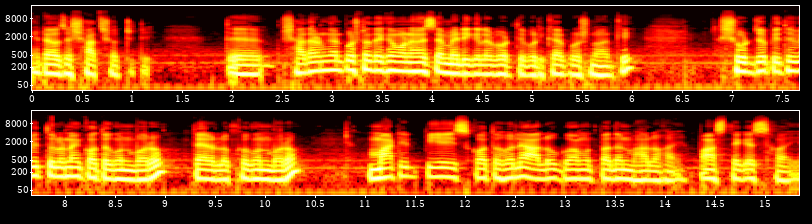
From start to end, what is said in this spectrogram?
এটা হচ্ছে সাতষট্টিটি। তো সাধারণ জ্ঞান প্রশ্ন দেখে মনে হয়েছে মেডিকেলের ভর্তি পরীক্ষার প্রশ্ন আর কি। সূর্য পৃথিবীর তুলনায় কত গুণ বড়? তেরো লক্ষ গুণ বড়। মাটির পিএইচ কত হলে আলু, গম উৎপাদন ভালো হয়? পাঁচ থেকে ছয়।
